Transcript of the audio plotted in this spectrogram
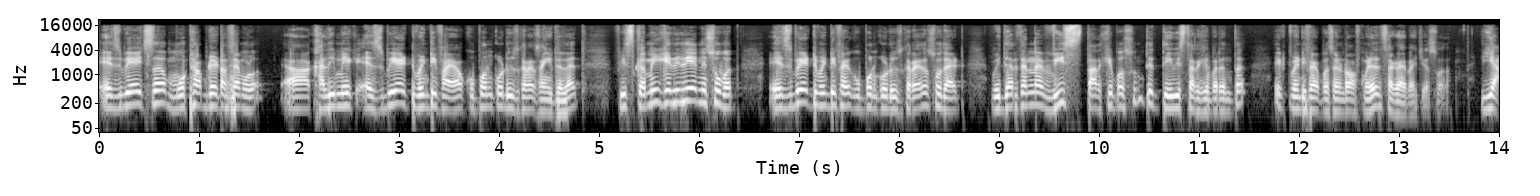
एस बी आयचं मोठं अपडेट असल्यामुळं खाली मी एक S B I twenty five हा कुपन कोड यूज करायला सांगितलेलं आहे. फीस कमी केलेली आहे आणि सोबत S B I twenty five coupon code use करायचा सो दॅट विद्यार्थ्यांना वीस तारखेपासून ते तेवीस तारखेपर्यंत एक ट्वेंटी फाय पर्सेंट ऑफ मिळेल सगळ्या बॅचेसवर या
